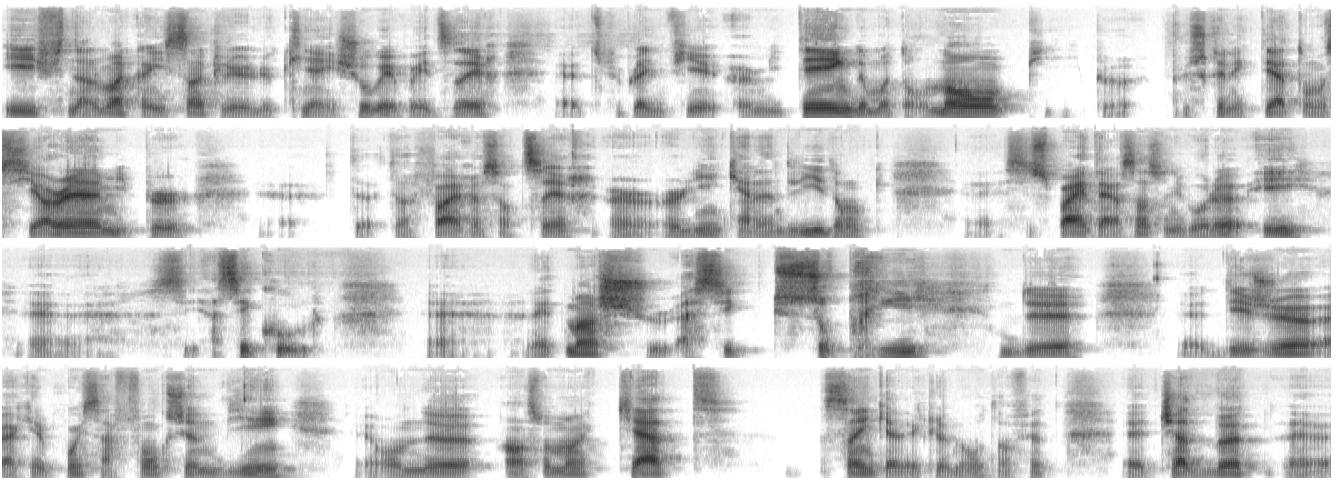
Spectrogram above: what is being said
Et finalement, quand il sent que le, client est chaud, ben, il va dire euh, Tu peux planifier un meeting, donne-moi ton nom, puis il peut, se connecter à ton CRM, il peut te, faire ressortir un, lien Calendly. Donc, c'est super intéressant à ce niveau-là et c'est assez cool. Honnêtement, je suis assez surpris de déjà à quel point ça fonctionne bien. on a en ce moment quatre 5 avec le nôtre, en fait, euh, chatbot euh,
